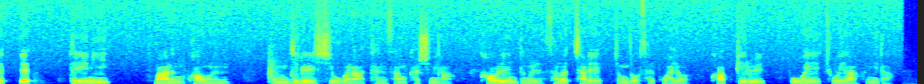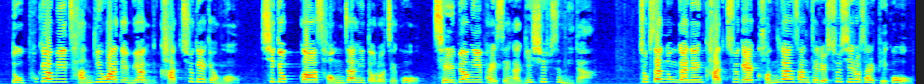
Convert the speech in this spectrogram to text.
햇볕 대미 많은 과원은 봉지를 씌우거나 탄산칼슘이나 카올린 등을 서너 차례 정도 살포하여 과피를 보호해 줘야 합니다. 또 폭염이 장기화되면 가축의 경우 식욕과 성장이 떨어지고 질병이 발생하기 쉽습니다. 축산농가는 가축의 건강 상태를 수시로 살피고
